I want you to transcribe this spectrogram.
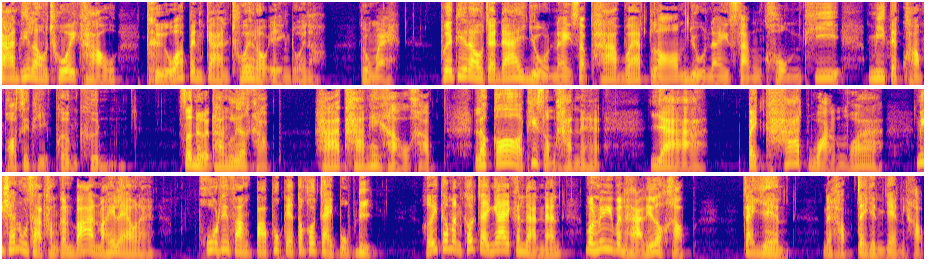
การที่เราช่วยเขาถือว่าเป็นการช่วยเราเองด้วยเนาะถูกไหมเพื่อที่เราจะได้อยู่ในสภาพแวดล้อมอยู่ในสังคมที่มีแต่ความ positive เพิ่มขึ้น เสนอทางเลือกครับ หาทางให้เขาครับ แล้วก็ที่สำคัญนะฮะอย่าไปคาดหวังว่า นี่ฉันอุตส่าห์ทำกันบ้านมาให้แล้วนะ พูดให้ฟังปั๊บพวกแกต้องเข้าใจปุ๊บดิเฮ้ยถ้ามันเข้าใจง่ายขนาดนั้น มันไม่มีปัญหานี้หรอกครับ ใจเย็น นะครับใจเย็นๆครับ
